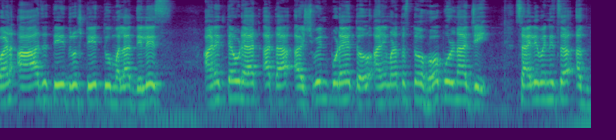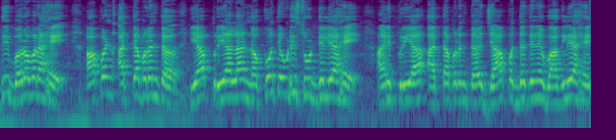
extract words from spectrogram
पण आज ती दृष्टी तू मला दिलीस. आणि तेवढ्यात आता अश्विन पुढे येतो आणि म्हणत असतो हो पूर्णाजी सायली बहिणीचं अगदी बरोबर आहे. आपण आत्तापर्यंत या प्रियाला नको तेवढी सूट दिली आहे. आणि प्रिया आतापर्यंत ज्या पद्धतीने वागली आहे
